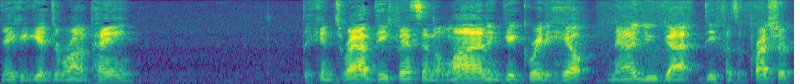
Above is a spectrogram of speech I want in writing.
They could get Daron Payne. They can draft defense in the line and get greater help. Now you got defensive pressure.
